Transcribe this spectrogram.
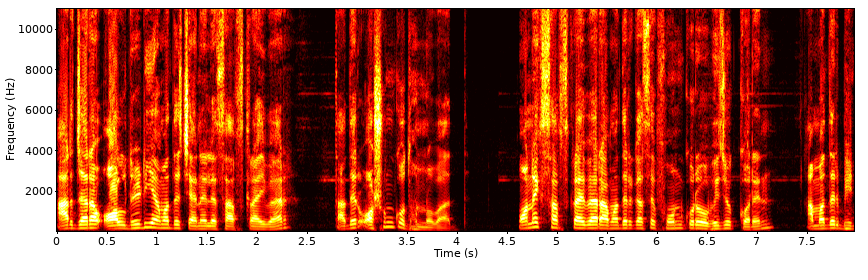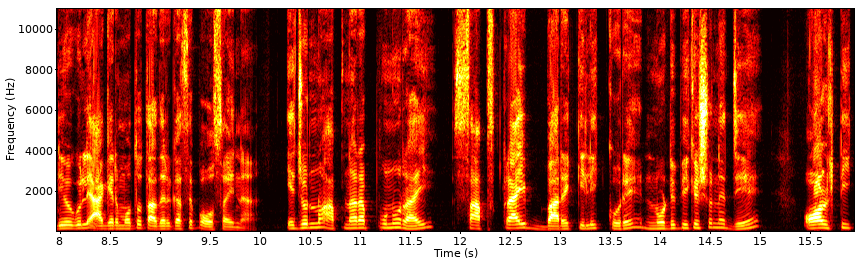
আর যারা অলরেডি আমাদের চ্যানেলে সাবস্ক্রাইবার, তাদের অসংখ্য ধন্যবাদ। অনেক সাবস্ক্রাইবার আমাদের কাছে ফোন করে অভিযোগ করেন, আমাদের ভিডিওগুলি আগের মতো তাদের কাছে পৌঁছায় না। এজন্য আপনারা পুনরায় সাবস্ক্রাইব বারে ক্লিক করে নোটিফিকেশনে যে অল টিক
